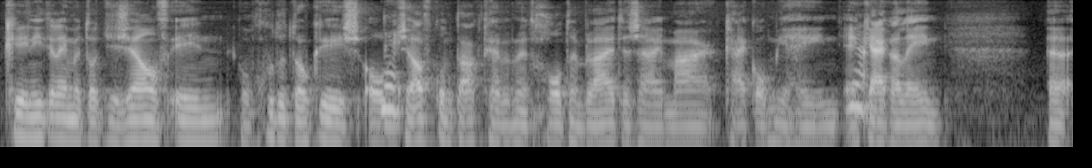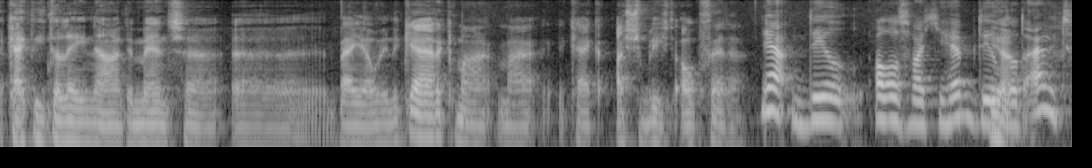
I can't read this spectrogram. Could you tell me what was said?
Keer niet alleen maar tot jezelf in, hoe goed het ook is om Nee. zelf contact te hebben met God en blij te zijn, maar kijk om je heen. En Ja. kijk, alleen, eh, kijk niet alleen naar de mensen eh, bij jou in de kerk, maar, maar kijk alsjeblieft ook verder. ja, deel alles wat je hebt, deel Ja. dat uit.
